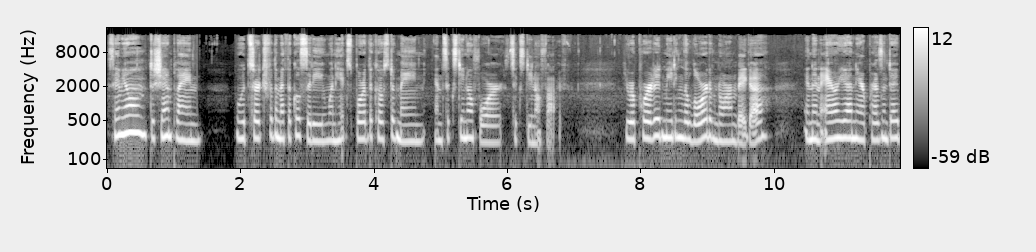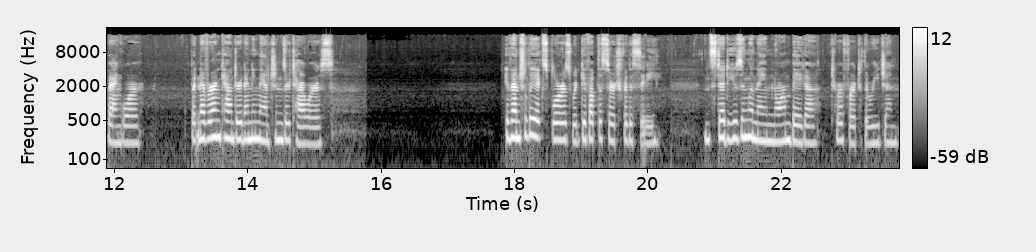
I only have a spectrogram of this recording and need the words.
Samuel de Champlain would search for the mythical city when he explored the coast of Maine in 1604 1605. He reported meeting the Lord of Norumbega in an area near present day Bangor, but never encountered any mansions or towers. Eventually, explorers would give up the search for the city, instead, using the name Norumbega to refer to the region.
